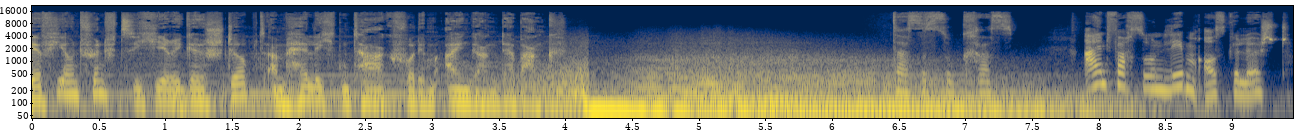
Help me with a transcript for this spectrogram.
Der 54-Jährige stirbt am helllichten Tag vor dem Eingang der Bank. Das ist so krass. Einfach so ein Leben ausgelöscht.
